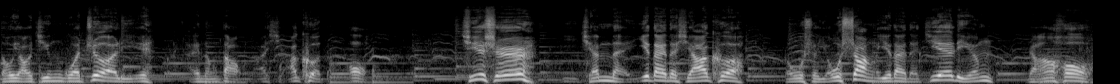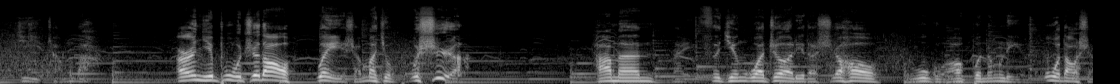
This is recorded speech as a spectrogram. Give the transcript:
都要经过这里才能到达侠客岛。其实以前每一代的侠客都是由上一代的接领，然后继承的，而你不知道为什么就不是了。他们每次经过这里的时候，如果不能领悟到什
